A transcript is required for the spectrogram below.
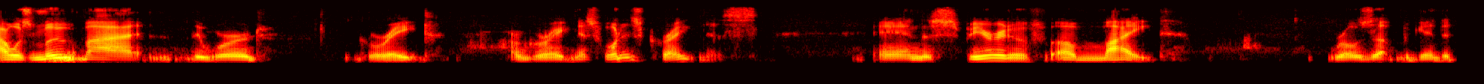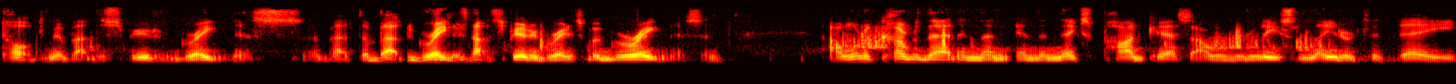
I was moved by the word great or greatness. What is greatness? And the spirit of, of might rose up, began to talk to me about the spirit of greatness, about the, about the greatness, not the spirit of greatness, but greatness. And I want to cover that in the in the next podcast I will release later today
